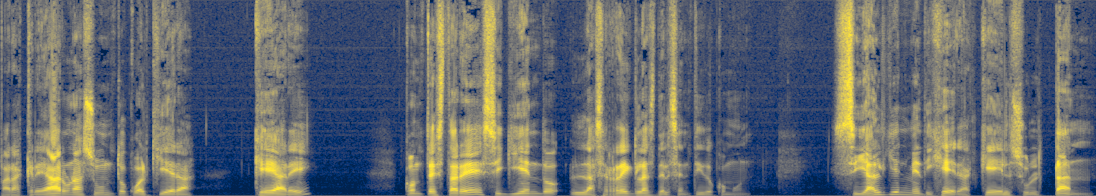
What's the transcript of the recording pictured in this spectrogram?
para crear un asunto cualquiera, ¿qué haré? Contestaré siguiendo las reglas del sentido común. Si alguien me dijera que el sultán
